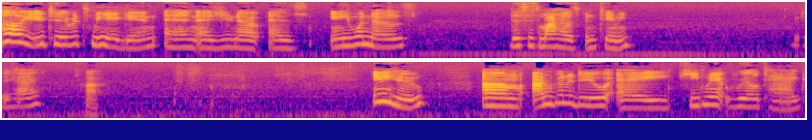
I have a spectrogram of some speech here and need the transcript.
Hello YouTube, it's me again, and as you know, as anyone knows, this is my husband, Timmy. Say hi. Hi. Anywho, um, I'm gonna do a keeping it real tag.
